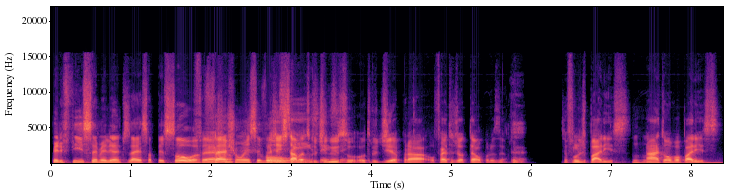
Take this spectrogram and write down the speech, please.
Perfis semelhantes a essa pessoa fecham, fecham esse voo. A gente estava discutindo sim, isso outro dia para oferta de hotel, por exemplo. É. Você falou de Paris. Uhum. Ah, então vou para Paris.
